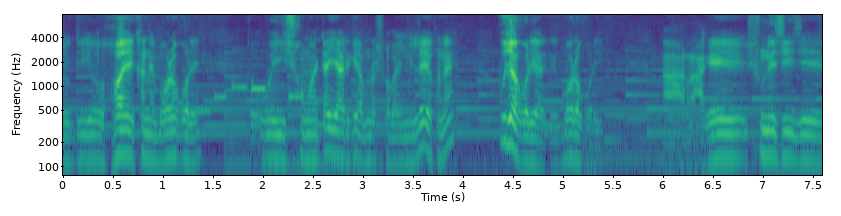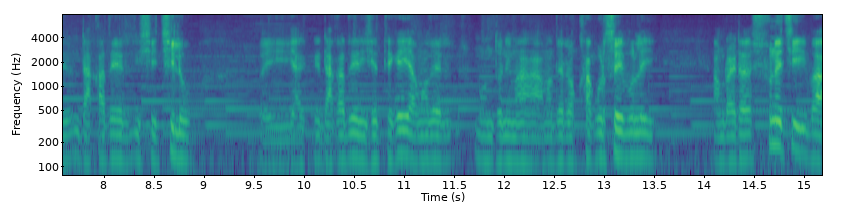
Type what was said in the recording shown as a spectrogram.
যদিও হয় এখানে বড় করে, তো ওই সময়টাই আর কি আমরা সবাই মিলে ওখানে পূজা করি আর কি, বড় করি। আর আগে শুনেছি যে ডাকাতের ইসে ছিল, ওই আর কি ডাকাতের ইসের থেকেই আমাদের মন্থনী মা আমাদের রক্ষা করছে বলেই আমরা এটা শুনেছি বা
